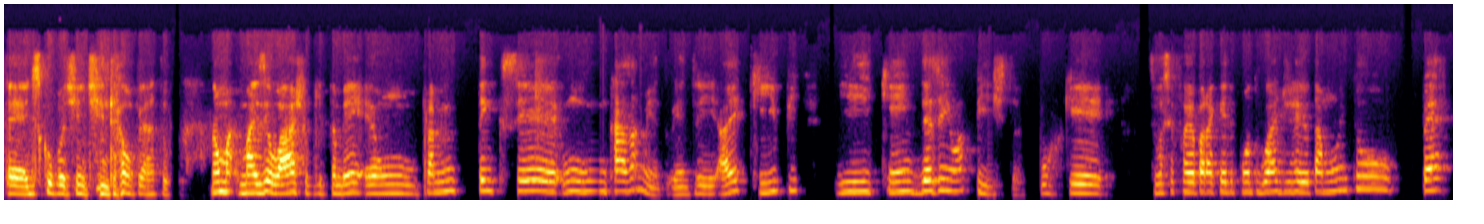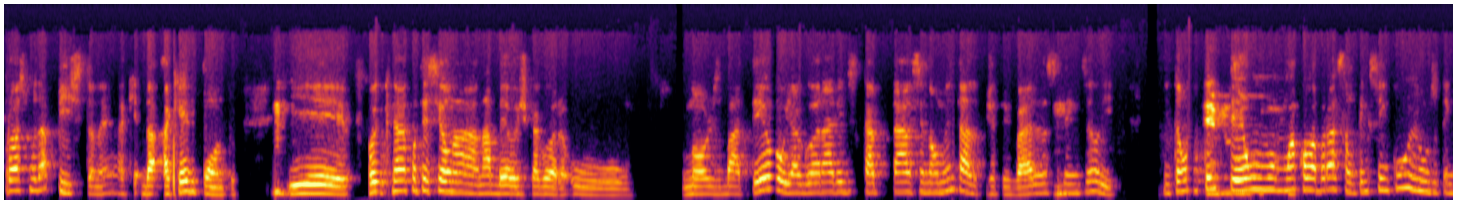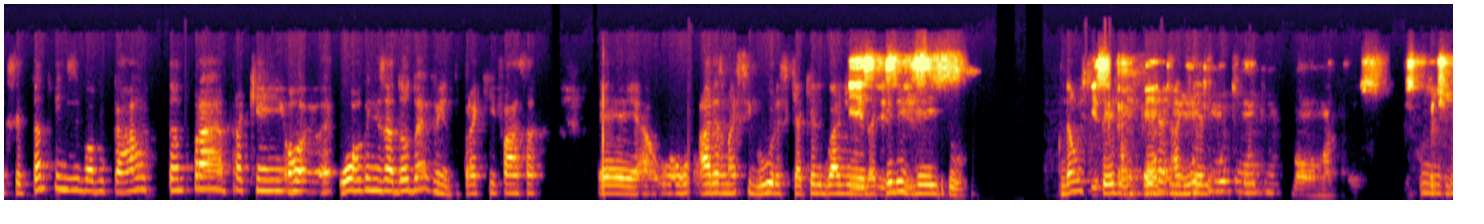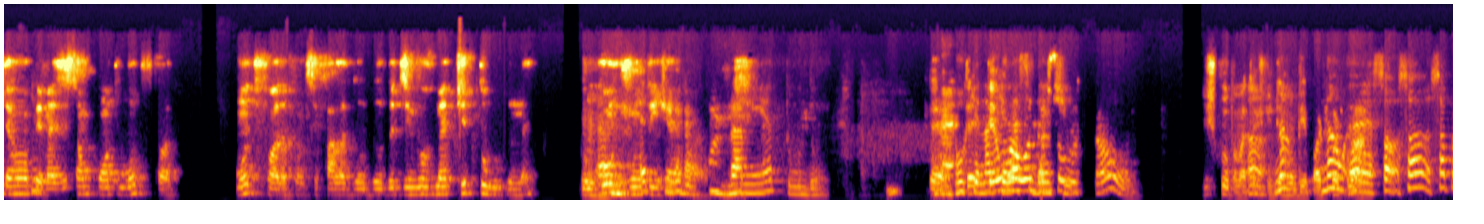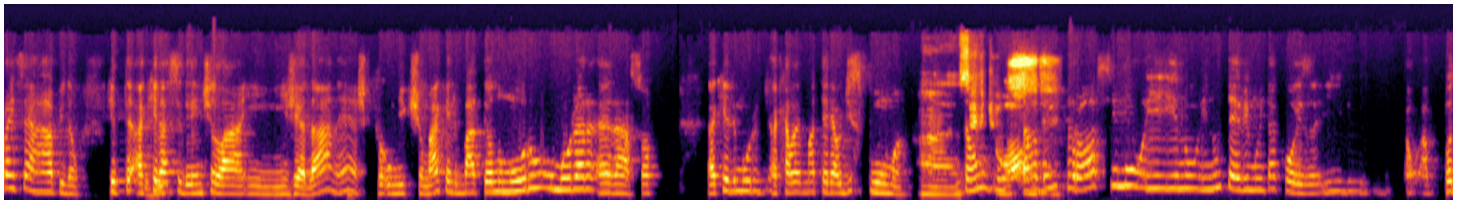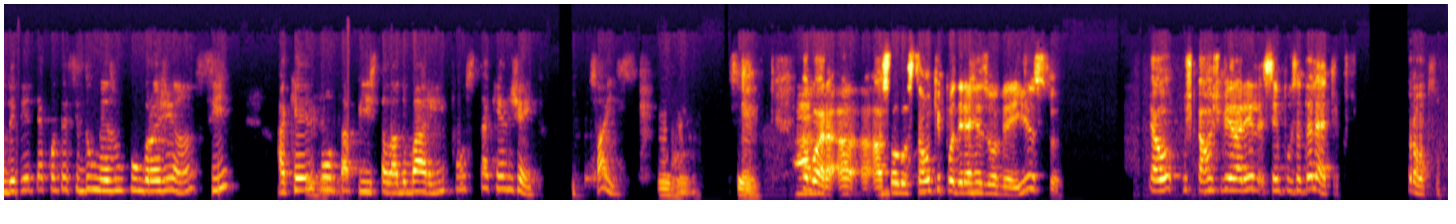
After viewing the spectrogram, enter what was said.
É, desculpa te, te interromper, Arthur. Não, mas eu acho que também é um, para mim tem que ser um, um, casamento entre a equipe e quem desenhou a pista, porque se você for reparar aquele ponto, o guarda-reio está muito perto, próximo da pista, né? Aquele ponto. E foi o que aconteceu na, na Bélgica agora. O, Norris bateu e agora a área de escape está sendo aumentada, porque já teve vários acidentes ali. Então tem que ter uma, uma, colaboração, tem que ser em conjunto, tem que ser tanto quem desenvolve o carro, tanto para quem o organizador do evento, para que faça é, áreas mais seguras, que aquele guarda daquele isso, jeito não Isso esteja é um ponto aquele... muito, muito, muito, bom, Matheus. Desculpa te Isso, interromper, isso. mas isso é um ponto muito foda. Muito foda quando você fala do, do, do desenvolvimento de tudo, né? Do Uhum. conjunto é em geral. Pra mim é tudo. É, Porque tem, tem naquele uma outra acidente- solução. Desculpa, Matheus, Ah, te interrompi. Pode não, continuar. é, só, só, só para encerrar rapidão. Aquele Uhum. acidente lá em, em Jeddah, né? Acho que foi o Mick Schumacher, ele bateu no muro, o muro era, era só aquele muro, aquele material de espuma. Ah, Então, estava bem próximo e, não, e não teve muita coisa. E a- poderia ter acontecido o mesmo com o Grosjean se aquele Uhum. ponto da pista lá do Bahrein fosse daquele jeito. Só isso. Uhum. Sim. Ah, Agora, a- a solução que poderia resolver isso é o- os carros virarem 100% elétricos. Pronto.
